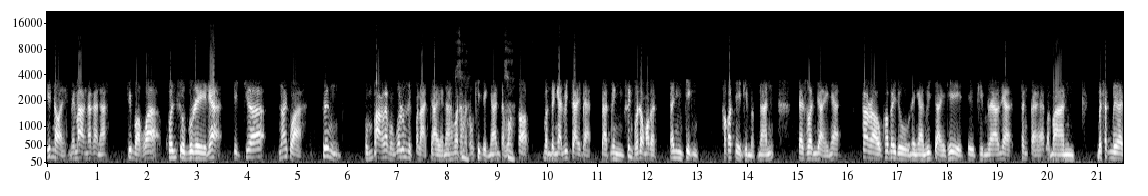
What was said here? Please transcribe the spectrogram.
นิดหน่อยไม่มากนักอะนะ ที่บอกว่าคนสูบบุหรี่เนี่ย ติดเชื้อน้อยกว่า ซึ่งผมฟังแล้วผมก็รู้สึกประหลาดใจอะนะว่าทำไมเขาคิดอย่างนั้น แต่ว่าก็มันเป็นงานวิจัยแบบแบบหนึ่ง ซึ่งผลออกมาแบบนั้นจริง ๆเขาก็ตีพิมพ์แบบนั้น แต่ส่วนใหญ่เนี่ย ถ้าเราเข้าไปดูในงานวิจัยที่ตีพิมพ์แล้วเนี่ย ตั้งแต่ประมาณเมื่อสักเดือน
